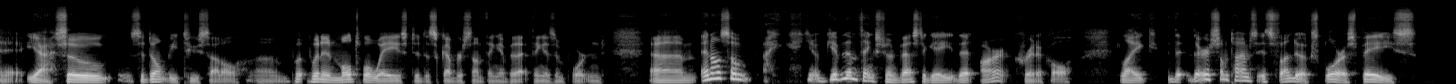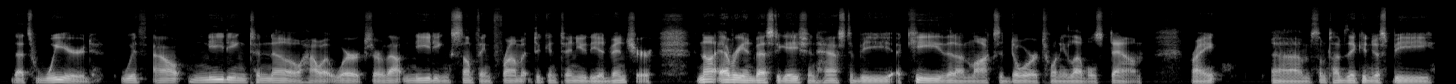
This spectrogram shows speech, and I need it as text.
uh, yeah so so don't be too subtle um, put put in multiple ways to discover something if that thing is important um, and also you know give them things to investigate that aren't critical like th- there are sometimes it's fun to explore a space that's weird without needing to know how it works or without needing something from it to continue the adventure not every investigation has to be a key that unlocks a door 20 levels down right um, sometimes they can just be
